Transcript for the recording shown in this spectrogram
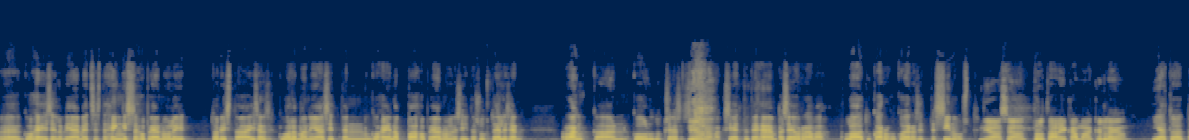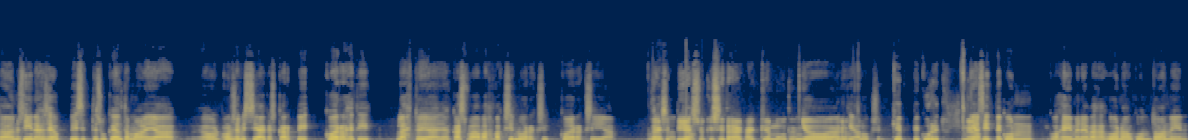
ö, Kohei selviää metsästä hengissä, hopeanuoli todistaa isänsä kuoleman ja sitten Kohei nappaa hopeanuolen siitä suhteellisen rankkaan koulutuksensa seuraavaksi, että tehdäänpä seuraava laatukarhukoira sitten sinusta. Joo, se on brutaali kamaa kyllä joo. Ja tota, no siinähän se oppii sitten sukeltamaan ja on, on se vissiin aika skarppi koira heti lähtöjä ja kasvaa vahvaksi nuoreksi koiraksi. Ja, Eikö se piessykin sitä ja kaikkea muuta? Joo, ainakin Joo. aluksi. Keppikuritus. Joo. Ja sitten kun Kohei menee vähän huonoon kuntoon, niin,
